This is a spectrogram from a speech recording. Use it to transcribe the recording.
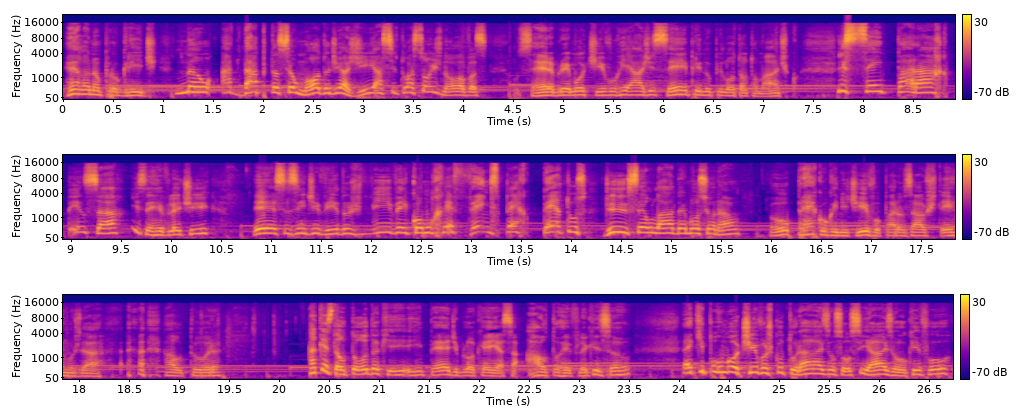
Ela não progride, não adapta seu modo de agir a situações novas. O cérebro emotivo reage sempre no piloto automático e sem parar, pensar e sem refletir. Esses indivíduos vivem como reféns perpétuos de seu lado emocional ou pré-cognitivo, para usar os termos da autora. A questão toda que impede e bloqueia essa autorreflexão é que, por motivos culturais ou sociais ou o que for,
